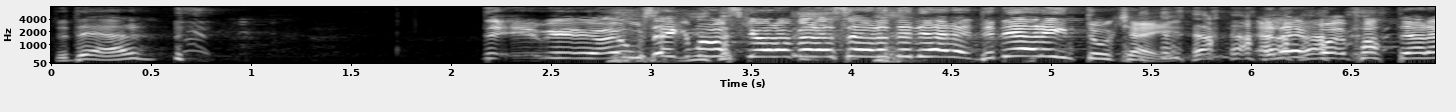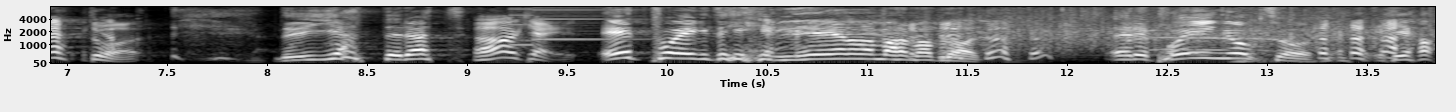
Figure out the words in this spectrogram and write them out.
Det där. Det, jag är osäker på vad jag ska göra, men jag säger att det där, är- det där är inte okej. Eller vad- fattar jag rätt då? Du är jätterätt. Ja, okej. Ett poäng till Jimmy, en varm applåd. Är det poäng också? Ja,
